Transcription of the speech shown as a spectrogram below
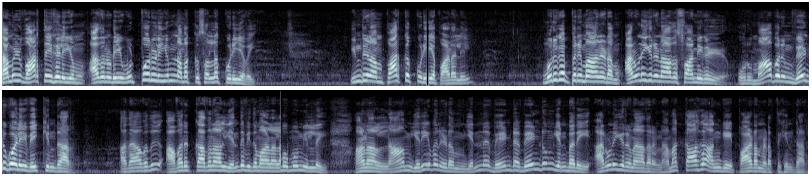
தமிழ் வார்த்தைகளையும் அதனுடைய உட்பொருளையும் நமக்கு சொல்லக்கூடியவை. இன்று நாம் பார்க்கக்கூடிய பாடலில் முருகப்பெருமானிடம் அருணகிரிநாத சுவாமிகள் ஒரு மாபெரும் வேண்டுகோளை வைக்கின்றார். அதாவது அவருக்கு அதனால் எந்த விதமான லாபமும் இல்லை. ஆனால் நாம் இறைவனிடம் என்ன வேண்ட வேண்டும் என்பதை அருணகிரிநாதர் நமக்காக அங்கே பாடம் நடத்துகின்றார்.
